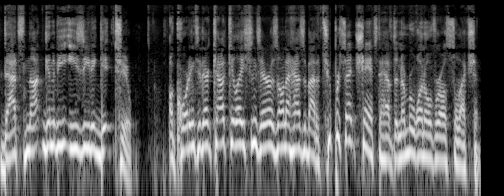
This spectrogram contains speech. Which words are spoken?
that's not going to be easy to get to. According to their calculations, Arizona has about a 2% chance to have the number one overall selection.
